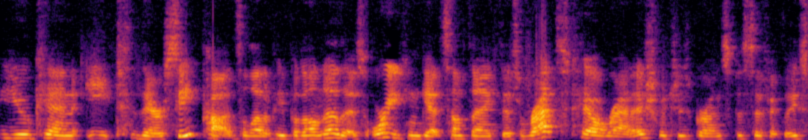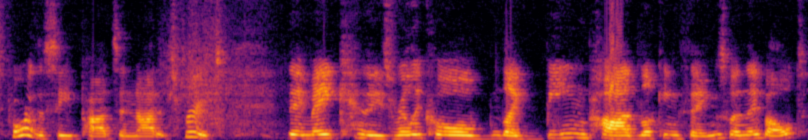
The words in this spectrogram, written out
you can eat their seed pods. A lot of people don't know this. Or you can get something like this rat's tail radish, which is grown specifically for the seed pods and not its roots. They make these really cool, like, bean pod looking things when they bolt.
